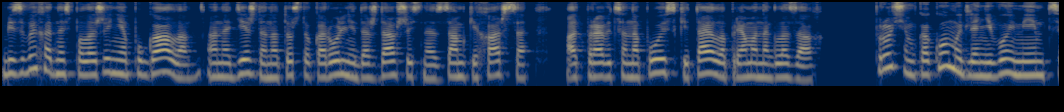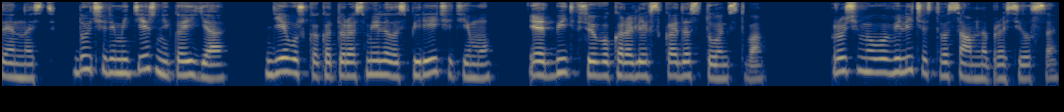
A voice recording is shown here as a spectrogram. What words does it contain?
Безвыходность положения пугала, а надежда на то, что король, не дождавшись нас в замке Харса, отправится на поиски, таяла прямо на глазах. Впрочем, какую мы для него имеем ценность? Дочери мятежника и я, девушка, которая осмелилась перечить ему и отбить все его королевское достоинство. Впрочем, его величество сам напросился.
